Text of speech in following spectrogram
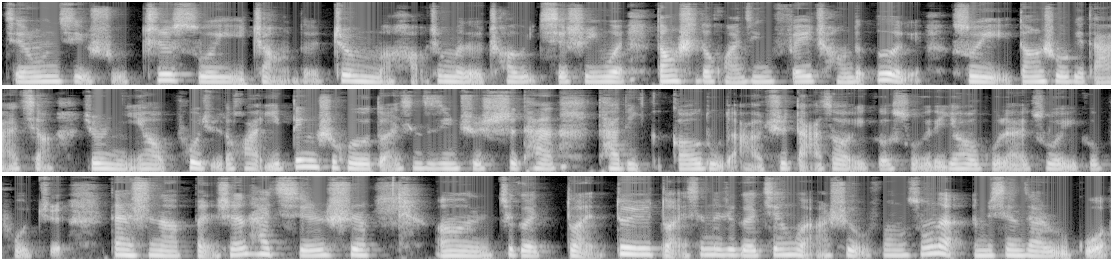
金融技术之所以涨得这么好，这么的超预期，是因为当时的环境非常的恶劣。所以当时我给大家讲，就是你要破局的话，一定是会有短线资金去试探它的一个高度的啊，去打造一个所谓的妖股来做一个破局。但是呢。本身它其实是，嗯，这个短对于短线的这个监管啊是有放松的。那么现在如果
